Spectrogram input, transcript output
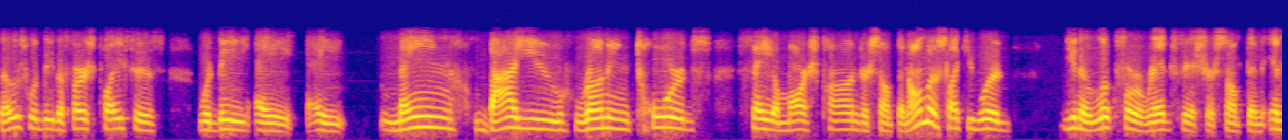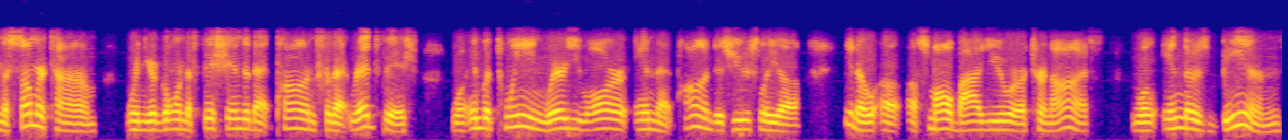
those would be the first places would be a a main bayou running towards say a marsh pond or something almost like you would you know look for a redfish or something in the summertime when you're going to fish into that pond for that redfish, well, in between where you are and that pond is usually a, you know, a, a small bayou or a turnois. Well, in those bends,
